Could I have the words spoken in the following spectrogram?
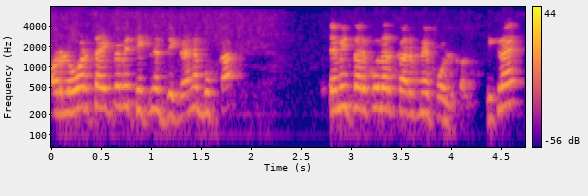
और लोअर साइड पे भी थिकनेस दिख रहा है ना बुक का? सेमी सर्कुलर कर्व में फोल्ड करो। दिख रहा है?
